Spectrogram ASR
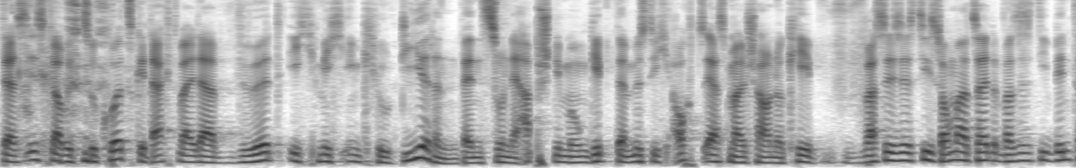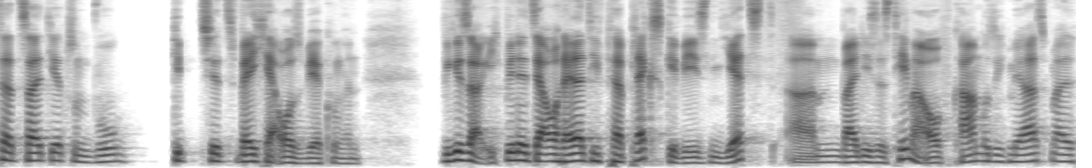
das ist, glaube ich, zu kurz gedacht, weil da würde ich mich inkludieren, wenn es so eine Abstimmung gibt. Da müsste ich auch zuerst mal schauen, okay, was ist jetzt die Sommerzeit und was ist die Winterzeit jetzt und wo gibt es jetzt welche Auswirkungen? Wie gesagt, ich bin jetzt ja auch relativ perplex gewesen jetzt, ähm, weil dieses Thema aufkam, muss ich mir erstmal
